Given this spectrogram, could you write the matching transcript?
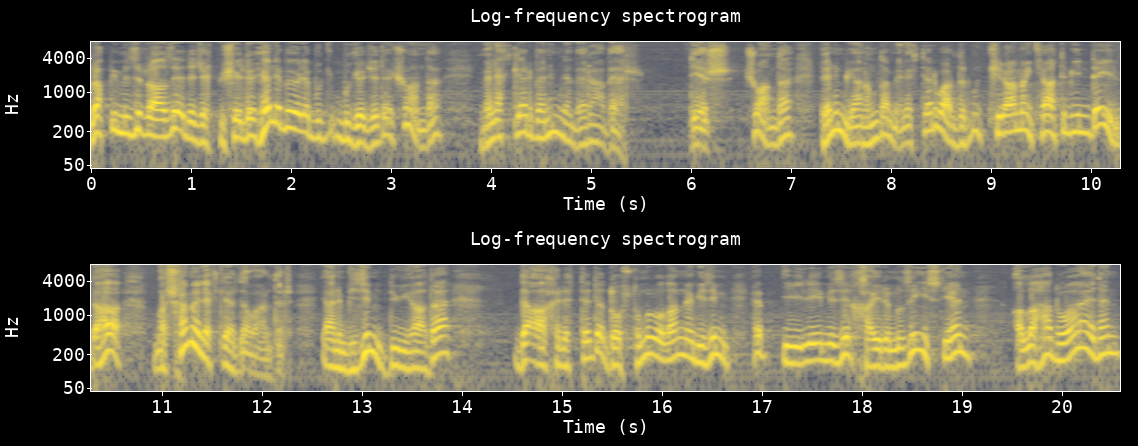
Rabbimizi razı edecek bir şeyler hele böyle bu, bu gecede şu anda melekler benimle beraberdir. Şu anda benim yanımda melekler vardır. Bu kiramen katibin değil, daha başka melekler de vardır. Yani bizim dünyada de ahirette de dostumuz olan ve bizim hep iyiliğimizi, hayrımızı isteyen, Allah'a dua eden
